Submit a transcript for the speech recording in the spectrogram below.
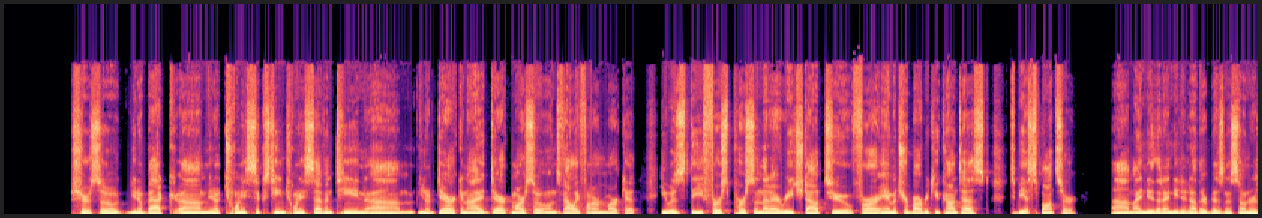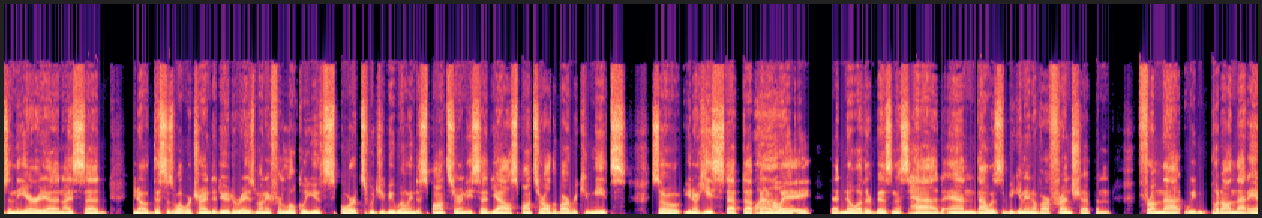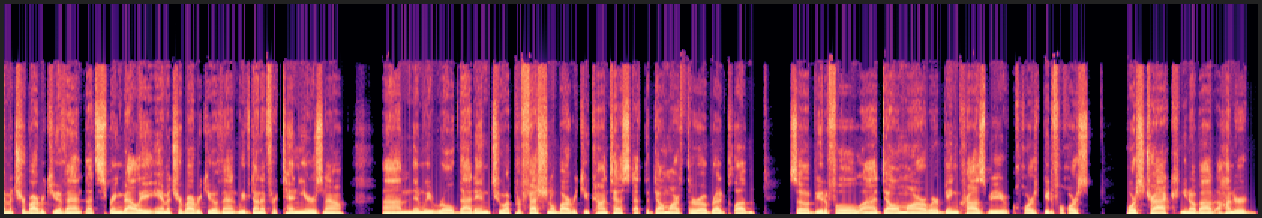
Sure. So, you know, back, um, you know, 2016, 2017, um, you know, Derek and I, Derek Marso owns Valley Farm Market. He was the first person that I reached out to for our amateur barbecue contest to be a sponsor. Um, I knew that I needed other business owners in the area. And I said, you know, this is what we're trying to do to raise money for local youth sports. Would you be willing to sponsor? And he said, yeah, I'll sponsor all the barbecue meats. So, you know, he stepped up wow. in a way that no other business had. And that was the beginning of our friendship. And from that, we put on that amateur barbecue event, that Spring Valley amateur barbecue event. We've done it for 10 years now. Um, then we rolled that into a professional barbecue contest at the Del Mar Thoroughbred Club. So a beautiful uh, Del Mar where Bing Crosby horse, beautiful horse horse track, you know, about 100,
